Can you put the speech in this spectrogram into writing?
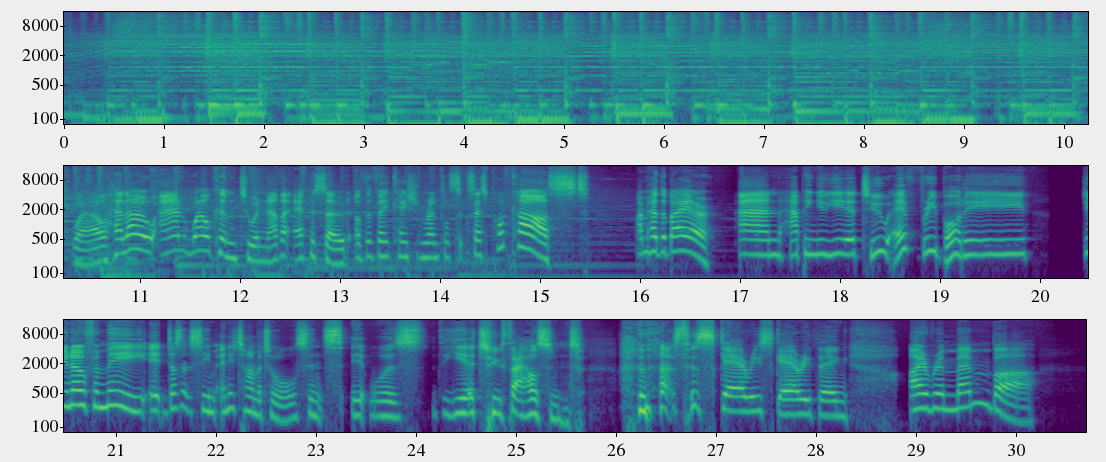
Well, hello and welcome to another episode of the Vacation Rental Success Podcast. I'm Heather Bayer and Happy New Year to everybody. Do You know, for me, it doesn't seem any time at all since it was the year 2000. That's the scary, scary thing. I remember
